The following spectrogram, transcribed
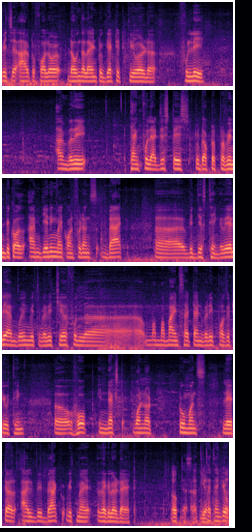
which I have to follow down the line to get it cured fully. I am very thankful at this stage to Dr. Praveen because I am gaining my confidence back uh, with this thing. Really, I am going with very cheerful uh, mindset and very positive thing. Uh, hope in next one or two months later, I'll be back with my regular diet. Okay, sir. Th- thank you, Uh,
